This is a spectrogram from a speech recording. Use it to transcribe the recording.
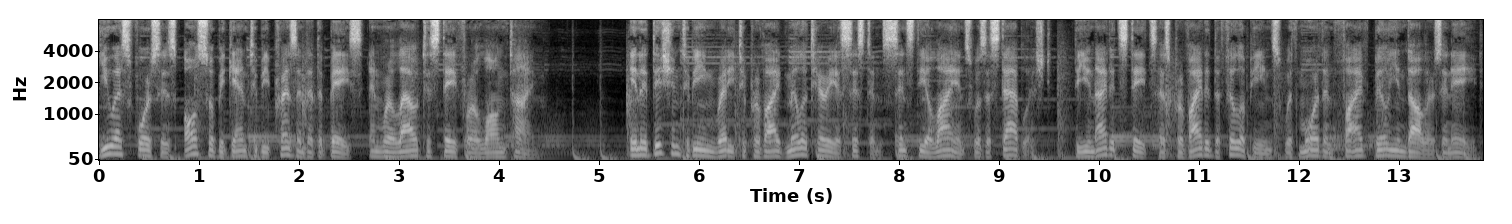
U.S. forces also began to be present at the base and were allowed to stay for a long time. In addition to being ready to provide military assistance since the alliance was established, the United States has provided the Philippines with more than $5 billion in aid.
